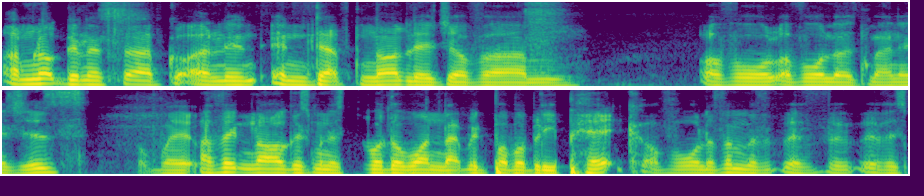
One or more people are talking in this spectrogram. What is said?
I'm not going to say I've got an in- in-depth knowledge of um of all of all those managers. Where, I think Nagelsmann is still the one that we'd probably pick of all of them with, with, with his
